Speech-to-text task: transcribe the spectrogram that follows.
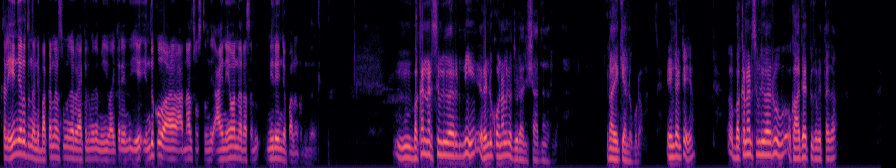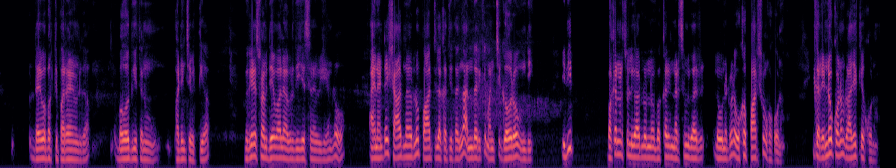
అసలు ఏం జరుగుతుందండి? బక్క నరసింహ గారి వ్యాఖ్యల మీద మీ వైఖరి ఏంది? ఏ- ఎందుకు అనాల్సి వస్తుంది? ఆయన ఏమన్నారు అసలు? మీరేం చెప్పాలనుకుంటున్నారు బకన్ నరసింహులు గారిని రెండు కోణాలుగా చూడాలి షాద్నగర్లో రాజకీయాల్లో కూడా. ఏంటంటే బక్క నరసింహులు గారు ఒక ఆధ్యాత్మికవేత్తగా దైవభక్తి పరాయణుడిగా భగవద్గీతను పఠించే వ్యక్తిగా వెంకటేశ్వర స్వామి దేవాలయం అభివృద్ధి చేసిన విషయంలో ఆయన అంటే షాద్నగర్లో పార్టీలకు అతీతంగా అందరికీ మంచి గౌరవం ఉంది. ఇది బక్క నరసింహులు గారిలో ఉన్న బక్కరి నర్సింహులు గారిలో ఉన్నటువంటి ఒక పార్శ్వం ఒక కోణం. ఇక రెండో కోణం రాజకీయ కోణం.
